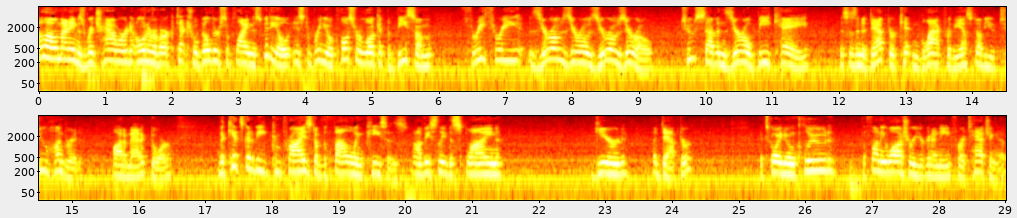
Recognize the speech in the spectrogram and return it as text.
Hello, my name is Rich Howard, owner of Architectural Builder Supply, and this video is to bring you a closer look at the Besam 330000270BK. This is an adapter kit in black for the SW200 automatic door. The kit's going to be comprised of the following pieces. Obviously the spline geared adapter. It's going to include the funny washer you're going to need for attaching it.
